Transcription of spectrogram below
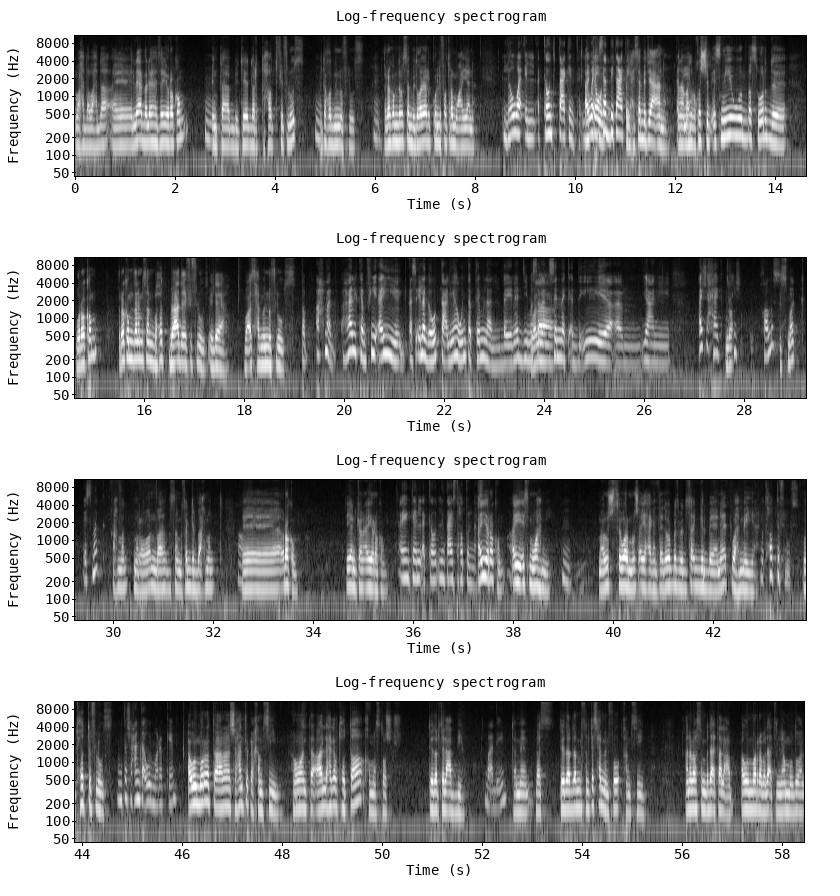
واحدة واحدة. آه، اللعبة ليها زي رقم. أنت بتقدر تحط فيه فلوس. مم. وتاخد منه فلوس. الرقم ده مثلا بيتغير كل فترة معينة. اللي هو الاكونت بتاعك انت اللي هو. الحساب بتاعك الحساب بتاعي أنا. أنا بخش باسمي وباسورد ورقم. الرقم ده أنا مثلا بحط بادعي فيه فلوس إيداع وأسحب منه فلوس. طب أحمد هل كان في أي أسئلة جاوبت عليها وأنت بتملى البيانات دي مثلا؟ سنك قد إيه؟ يعني أي حاجة. لا. مفيش. خالص؟ اسمك؟ اسمك؟ أحمد مروان مثلا مسجل باحمد آه. آه رقم. ايا كان أي رقم. ايا كان الاكونت اللي أنت عايز تحطه لنفسك. أي رقم أي اسم وهمي. ملوش صور ملوش أي حاجة. أنت يا دوبك بس بتسجل بيانات وهمية. وتحط فلوس. وتحط فلوس. وأنت شحنت أول مرة بكام؟ أول مرة أنا شحنت ب 50 هو أنت أقل حاجة بتحطها 15 تقدر تلعب بيهم. وبعدين تمام. بس تقدر ده مثلا تسحب من فوق 50 أنا مثلا بدأت ألعب. أول مرة بدأت اللي هو موضوع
